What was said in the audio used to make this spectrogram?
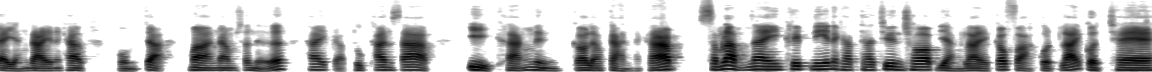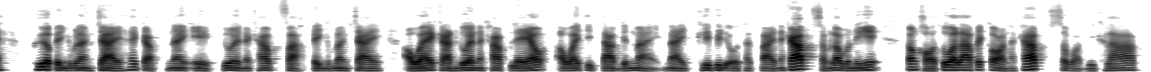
แต่อย่างใดนะครับ ผมจะมานำเสนอให้กับทุกท่านทราบอีกครั้งหนึ่งก็แล้วกันนะครับ สำหรับในคลิปนี้นะครับ ถ้าชื่นชอบอย่างไรก็ฝากกดไลค์กดแชร์ เพื่อเป็นกำลังใจให้กับนายเอกด้วยนะครับ ฝากเป็นกำลังใจเอาไว้ให้กันด้วยนะครับ แล้วเอาไว้ติดตามกันใหม่ในคลิปวิดีโอถัดไปนะครับสำหรับวันนี้ต้องขอตัวลาไปก่อนนะครับ สวัสดีครับ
